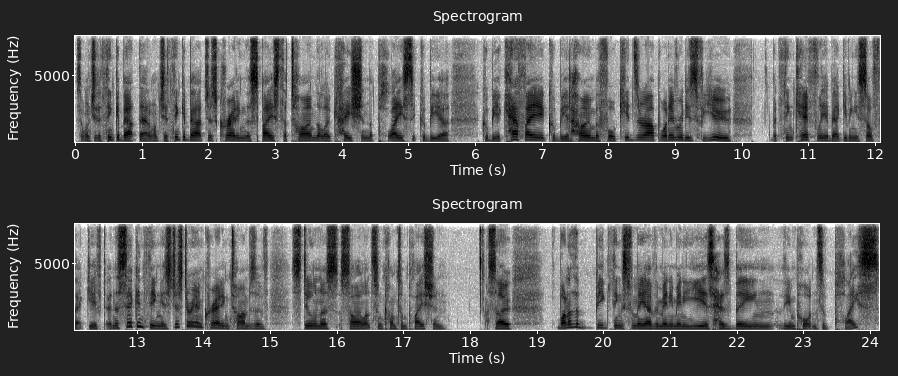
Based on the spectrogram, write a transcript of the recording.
So I want you to think about that. I want you to think about just creating the space, the time, the location, the place. It could be a could be a cafe, it could be at home before kids are up, whatever it is for you. But think carefully about giving yourself that gift. And the second thing is just around creating times of stillness, silence, and contemplation. So, one of the big things for me over many, many years has been the importance of place.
